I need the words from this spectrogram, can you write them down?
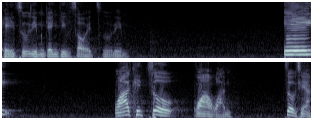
系主任研究所的主任，伊我去做官员，做啥？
